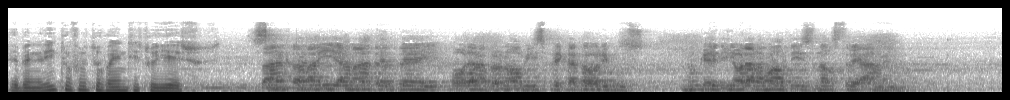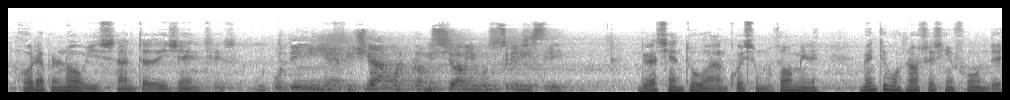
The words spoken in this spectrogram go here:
et benedictus fructus ventris tui, Iesus. Sancta Maria, Mater Dei, ora pro nobis peccatoribus, nunc et in hora mortis nostre. Amen. Ora pro nobis, Santa Dei Gentiles. Ut digni efficiamur promissionibus Christi. Grazie Tua, anque sumus Domine, mentibus nostris infunde,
